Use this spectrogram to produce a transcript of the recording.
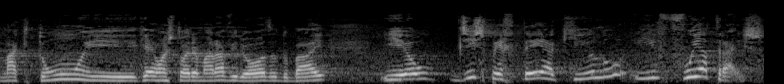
Maktoum, e, que é uma história maravilhosa, Dubai. E eu despertei aquilo e fui atrás.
